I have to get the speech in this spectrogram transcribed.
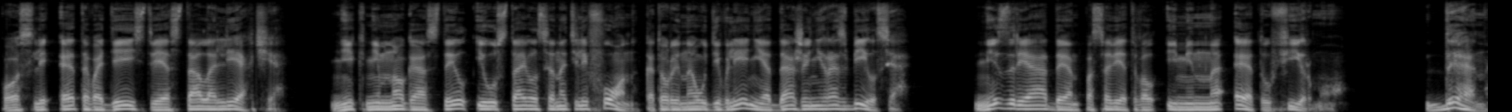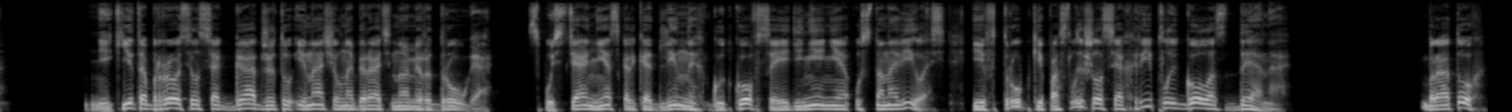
После этого действия стало легче. Ник немного остыл и уставился на телефон, который, на удивление, даже не разбился. Не зря Дэн посоветовал именно эту фирму. «Дэн!» Никита бросился к гаджету и начал набирать номер друга. Спустя несколько длинных гудков соединение установилось, и в трубке послышался хриплый голос Дэна. «Братух,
